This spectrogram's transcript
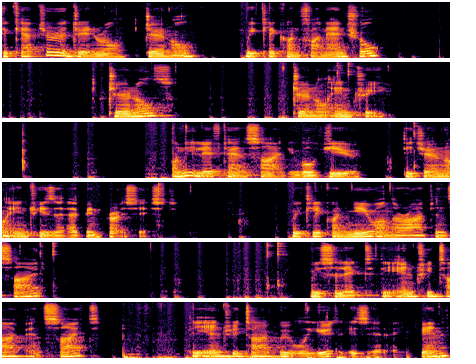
To capture a general journal, we click on Financial, Journals, Journal Entry. On the left-hand side, you will view the journal entries that have been processed. We click on New on the right-hand side. We select the entry type and site. The entry type we will use is ZAGen.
